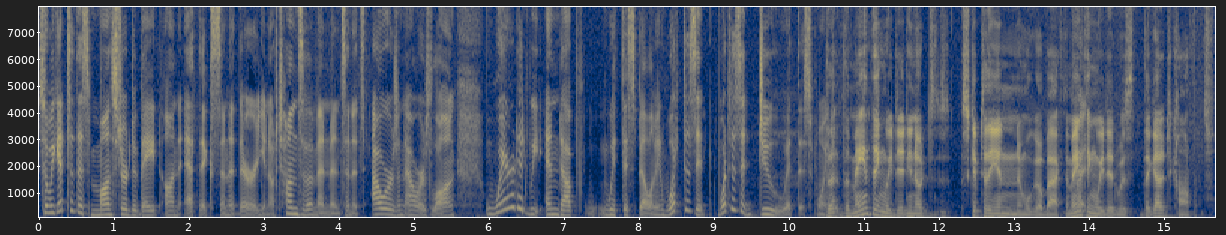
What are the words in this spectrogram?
So we get to this monster debate on ethics, and it, there are, you know, tons of amendments, and it's hours and hours long. Where did we end up with this bill? I mean, what does it what does it do at this point? The, the main thing we did, you know, d- skip to the end and then we'll go back. The main Right. thing we did was they got it to conference.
